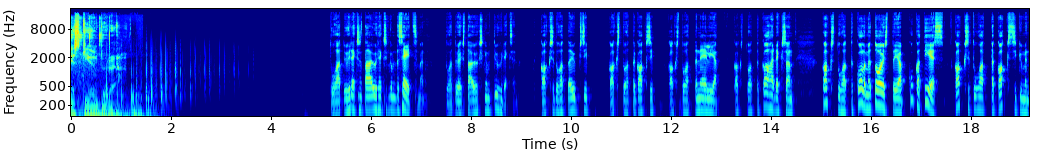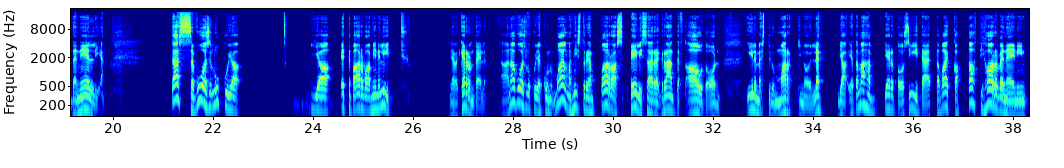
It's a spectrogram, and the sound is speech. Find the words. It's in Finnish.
Keskiympyrä. 1997, 1999, 2001, 2002, 2004, 2008, 2013 ja kuka ties 2024. Tässä vuosilukuja ja ettepä arvaa, mihin ne liittyy. Minä kerron teille. Nämä vuosilukuja, kun maailman historian paras pelisarja Grand Theft Auto on ilmestynyt markkinoille. Ja, ja tämähän kertoo siitä, että vaikka tahti harvenee, niin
